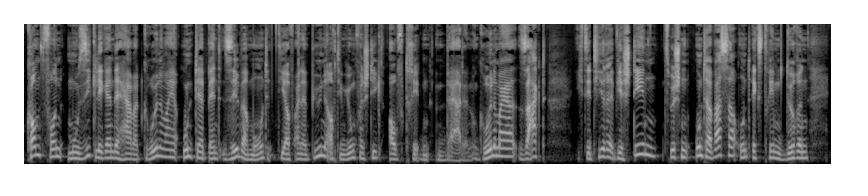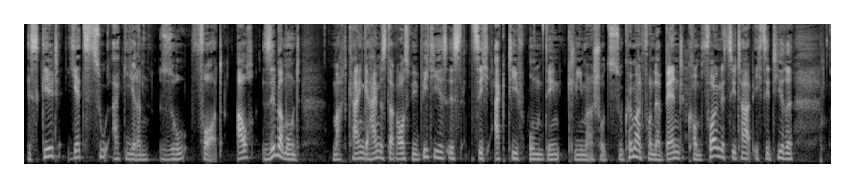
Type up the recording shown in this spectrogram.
kommt von Musiklegende Herbert Grönemeyer und der Band Silbermond, die auf einer Bühne auf dem Jungfernstieg auftreten werden. Und Grönemeyer sagt, ich zitiere, wir stehen zwischen Unterwasser und extremen Dürren. Es gilt jetzt zu agieren, sofort. Auch Silbermond macht kein Geheimnis daraus, wie wichtig es ist, sich aktiv um den Klimaschutz zu kümmern. Von der Band kommt folgendes Zitat, ich zitiere,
